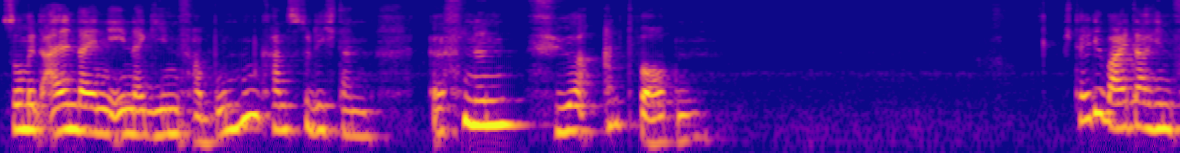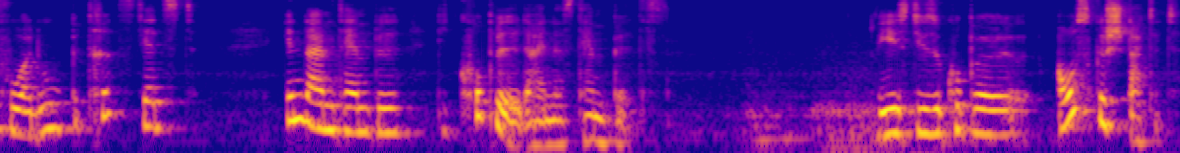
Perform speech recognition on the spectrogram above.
So mit allen deinen Energien verbunden kannst du dich dann öffnen für Antworten. Stell dir weiterhin vor, du betrittst jetzt in deinem Tempel die Kuppel deines Tempels. Wie ist diese Kuppel ausgestattet?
